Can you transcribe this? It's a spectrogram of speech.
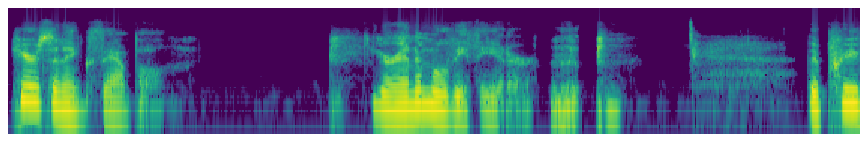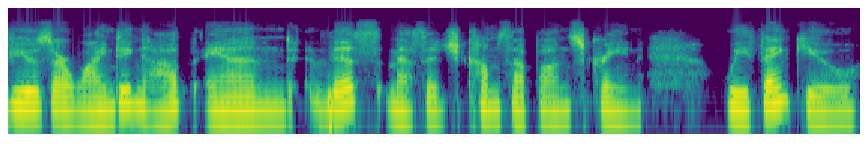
Here's an example you're in a movie theater. the previews are winding up, and this message comes up on screen. We thank you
